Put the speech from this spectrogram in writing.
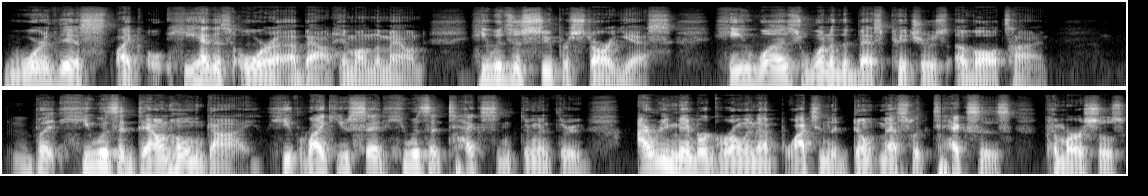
wore this like he had this aura about him on the mound. He was a superstar, yes. He was one of the best pitchers of all time but he was a down home guy. He, like you said, he was a Texan through and through. I remember growing up watching the "Don't Mess with Texas" commercials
